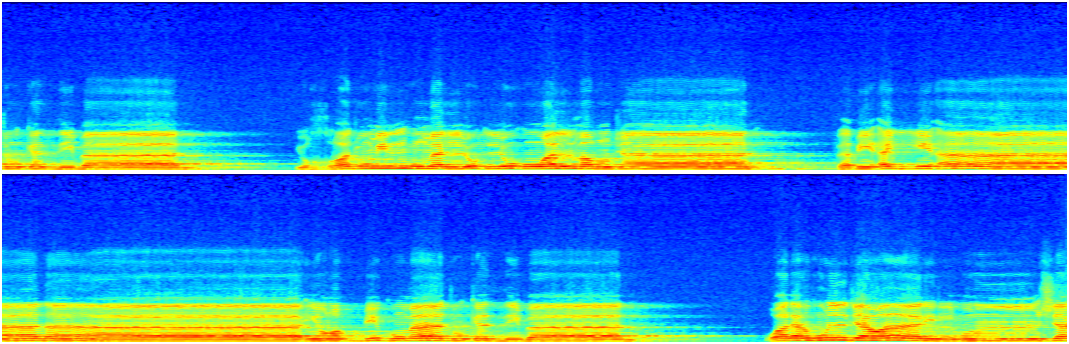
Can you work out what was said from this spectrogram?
تكذبان. يخرج منهما اللؤلؤ والمرجان. فبأي آلاء ربكما تكذبان؟ وله الجوار المنشآت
